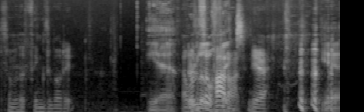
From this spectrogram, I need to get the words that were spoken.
some of the things about it Yeah, I wasn't so hot things. on. Yeah. yeah,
